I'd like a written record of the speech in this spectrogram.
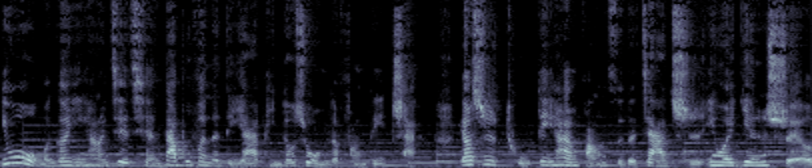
因为我们跟银行借钱，大部分的抵押品都是我们的房地产。要是土地和房子的价值因为淹水而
